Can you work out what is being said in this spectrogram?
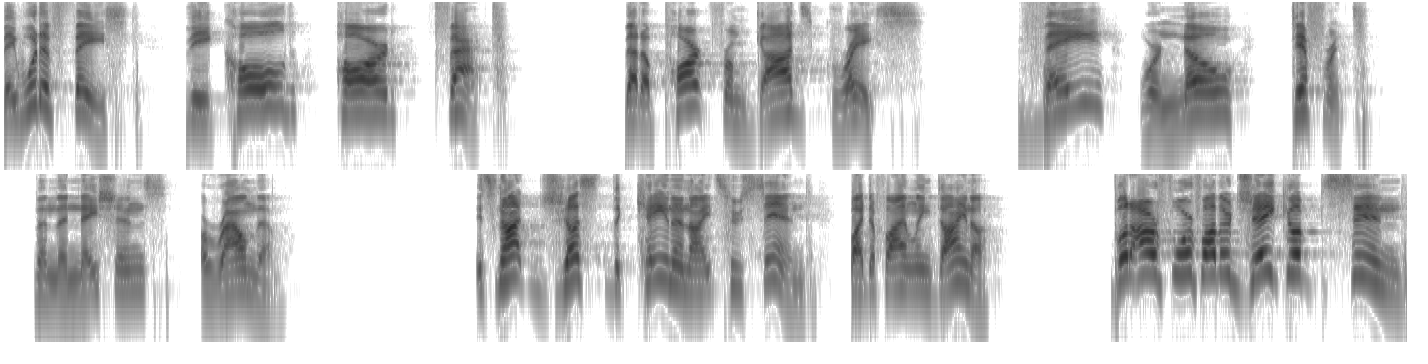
they would have faced the cold, hard fact that apart from God's grace, they were no different than the nations around them. It's not just the Canaanites who sinned by defiling Dinah. But our forefather Jacob sinned,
